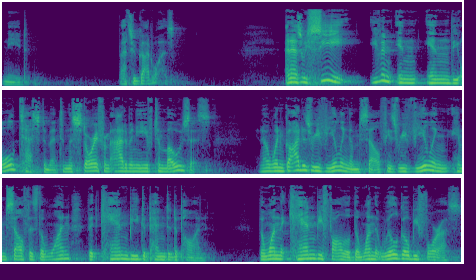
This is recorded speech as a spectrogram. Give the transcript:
need. That's who God was. And as we see even in, in the Old Testament, in the story from Adam and Eve to Moses, you know, when God is revealing himself, he's revealing himself as the one that can be depended upon, the one that can be followed, the one that will go before us.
